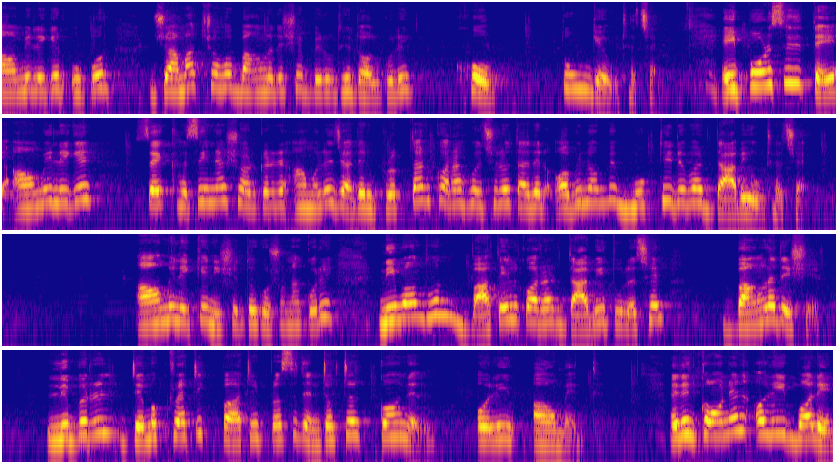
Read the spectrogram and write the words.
আওয়ামী লীগের উপর জামাত সহ বাংলাদেশের বিরোধী দলগুলির ক্ষোভ তুঙ্গে উঠেছে। এই পরিস্থিতিতে আওয়ামী লীগের শেখ হাসিনা সরকারের আমলে যাদের গ্রেপ্তার করা হয়েছিল, তাদের অবিলম্বে মুক্তি দেওয়ার দাবি উঠেছে। আওয়ামী লীগকে নিষিদ্ধ ঘোষণা করে নিবন্ধন বাতিল করার দাবি তুলেছেন বাংলাদেশের লিবারেল ডেমোক্রেটিক পার্টির president doctor colonel Oli Ahmed. এদিন কর্নেল অলি বলেন,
